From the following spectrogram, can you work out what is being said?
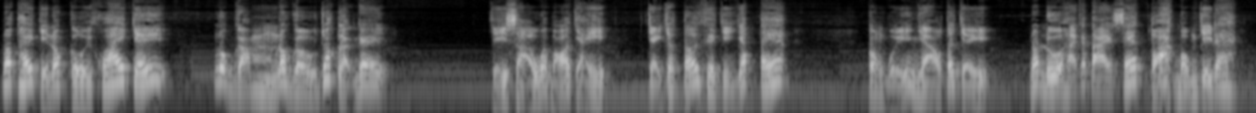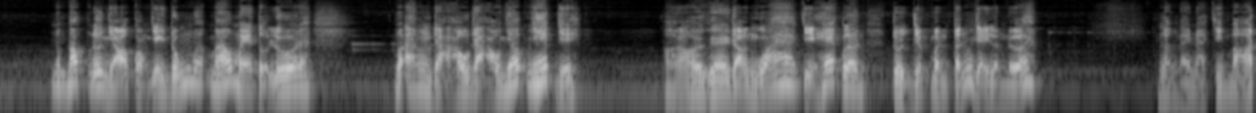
Nó thấy chị nó cười khoái chí. Nó gầm, nó gừ rất là ghê. Chị sợ quá bỏ chạy. Chạy cho tới khi chị dấp té. Con quỷ nhào tới chị. Nó đưa hai cái tay xé toạt bụng chị ra. Nó móc đứa nhỏ còn dây rúng Máu me từ lưa ra. Nó ăn rạo rạo nhớp nhép vậy. Trời ơi, ghê rợn quá. Chị hét lên, rồi giật mình tỉnh dậy lần nữa. Lần này nè, chị mệt.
